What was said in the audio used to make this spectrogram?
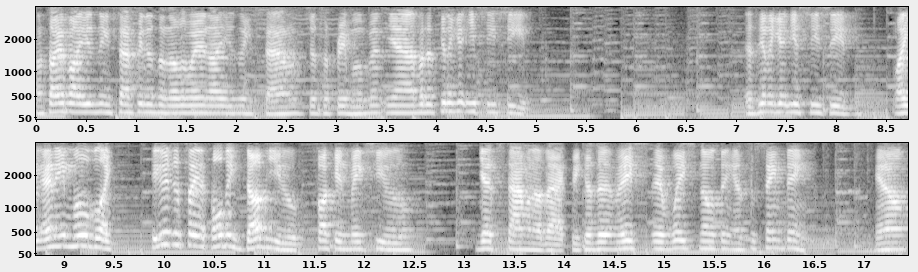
I'm talking about using Stampede as another way not using Stam, just a free movement. Yeah, but it's gonna get you CC'd. It's gonna get you CC'd. Like, any move, like, you could just say holding W fucking makes you get stamina back because it wastes it wastes no thing. It's the same thing. You know?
